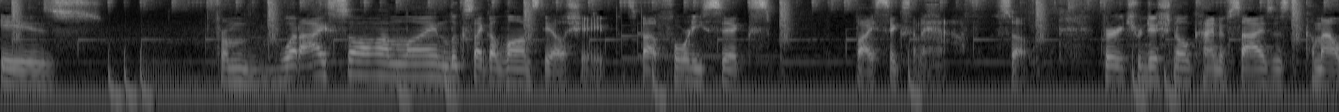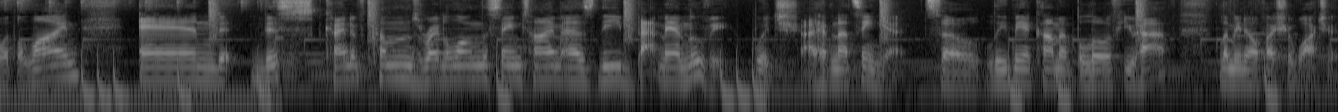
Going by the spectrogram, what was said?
is from what I saw online, looks like a Lonsdale shape. It's about 46 by six and a half. So very traditional kind of sizes to come out with a line. And this kind of comes right along the same time as the Batman movie, which I have not seen yet. So leave me a comment below if you have. Let me know if I should watch it.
